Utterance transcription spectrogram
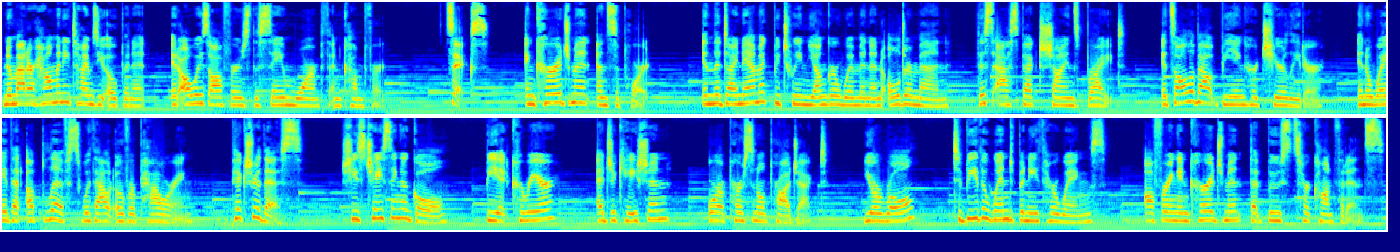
No matter how many times you open it, it always offers the same warmth and comfort. 6. Encouragement and support. In the dynamic between younger women and older men, this aspect shines bright. It's all about being her cheerleader, in a way that uplifts without overpowering. Picture this she's chasing a goal, be it career, education, or a personal project. Your role? To be the wind beneath her wings, offering encouragement that boosts her confidence.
